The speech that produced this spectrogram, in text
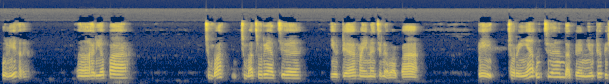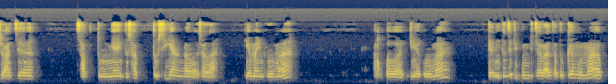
Boleh ya? "Eh, hari apa? Jumat Jumat sore aja. Ya udah main aja nggak apa-apa. Eh sorenya hujan tak bilang ya udah besok aja. Sabtunya itu Sabtu siang kalau nggak salah. Dia main ke rumah aku bawa dia ke rumah dan itu jadi pembicaraan satu gang mohon maaf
